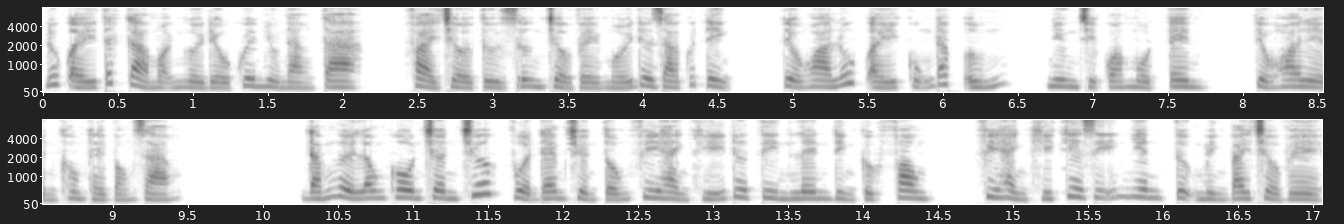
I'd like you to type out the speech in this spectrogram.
Lúc ấy tất cả mọi người đều khuyên nhiều nàng ta, phải chờ từ dương trở về mới đưa ra quyết định, tiểu hoa lúc ấy cũng đáp ứng, nhưng chỉ qua một tên, tiểu hoa liền không thấy bóng dáng. Đám người Long Côn chân trước vừa đem truyền tống phi hành khí đưa tin lên đỉnh cực phong, phi hành khí kia dĩ nhiên tự mình bay trở về.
